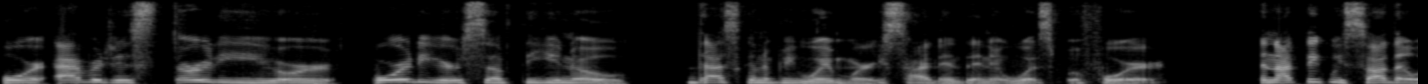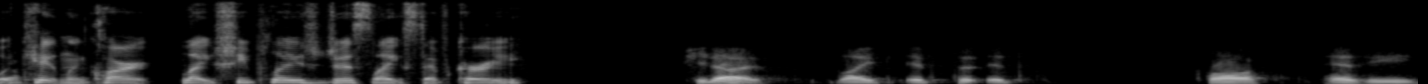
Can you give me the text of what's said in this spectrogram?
or averages 30 or 40 or something, you know, that's gonna be way more exciting than it was before. And I think we saw that with Caitlin Clark. Like she plays just like Steph Curry. She does. Like it's the it's cross, hezzy,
